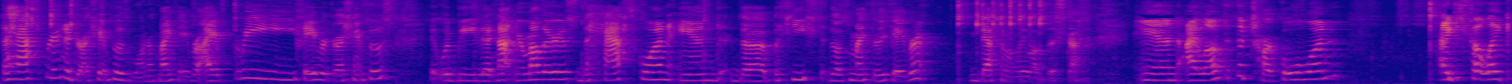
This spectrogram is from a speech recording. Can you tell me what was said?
The Hask brand of dry shampoo is one of my favorite. I have three favorite dry shampoos. It would be the Not Your Mother's, the Hask one, and the Batiste. Those are my three favorite. Definitely love this stuff. And I loved the charcoal one. I just felt like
